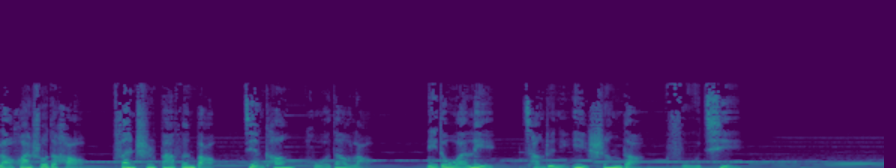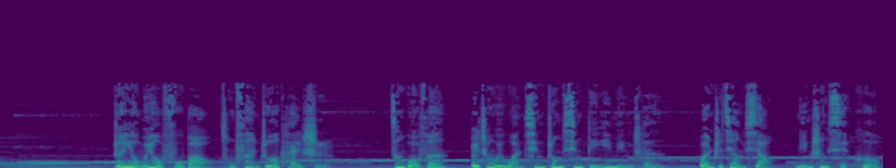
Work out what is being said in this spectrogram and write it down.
老话说得好：“饭吃八分饱，健康活到老。”你的碗里藏着你一生的福气。人有没有福报，从饭桌开始。曾国藩被称为晚清中兴第一名臣，官至将相，名声显赫，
